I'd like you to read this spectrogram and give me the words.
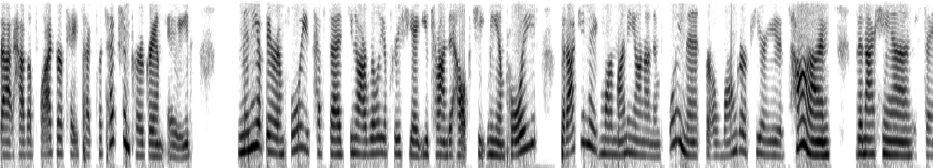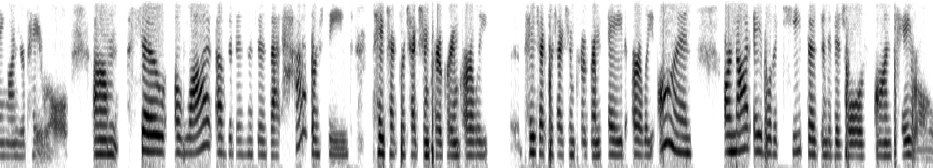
that have applied for Paycheck Protection Program aid many of their employees have said, you know, I really appreciate you trying to help keep me employed, but I can make more money on unemployment for a longer period of time than I can staying on your payroll. Um, so a lot of the businesses that have received Paycheck Protection Program early, Paycheck Protection Program aid early on, are not able to keep those individuals on payroll.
